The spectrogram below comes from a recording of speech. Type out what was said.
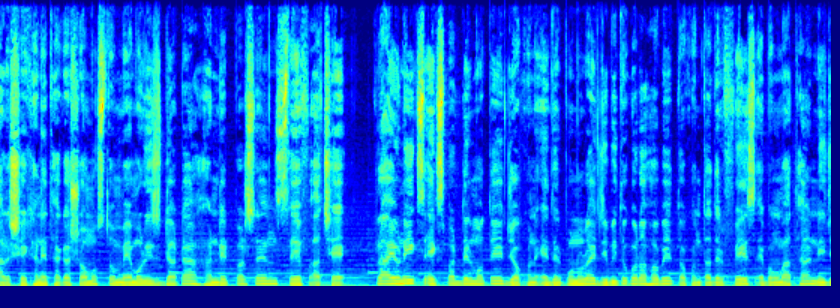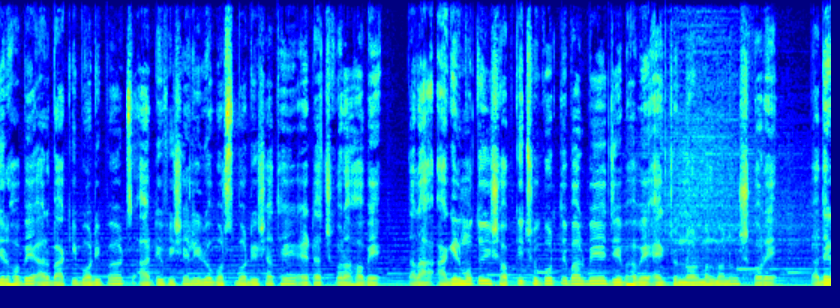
আর সেখানে থাকা সমস্ত memories data hundred percent safe আছে। ক্রায়োনিক্স এক্সপার্টদের মতে, যখন এদের পুনরায় জীবিত করা হবে, তখন তাদের ফেস এবং মাথা নিজের হবে আর বাকি বডি পার্টস আর্টিফিশিয়ালি রোবটস বডির সাথে অ্যাটাচ করা হবে। তারা আগের মতোই সব কিছু করতে পারবে যেভাবে একজন নর্মাল মানুষ করে। তাদের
